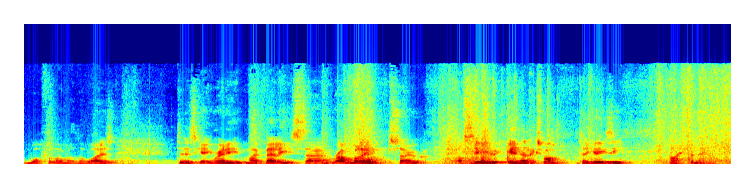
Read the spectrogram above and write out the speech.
waffle on otherwise. Dinner's getting ready. My belly's uh, rumbling. So I'll see you in the next one. Take it easy. Bye for now.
